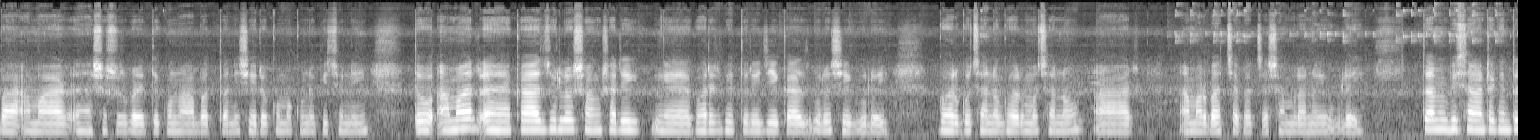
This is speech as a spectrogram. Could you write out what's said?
বা আমার শ্বশুরবাড়িতে কোনো আবাদ পানি সেরকমও কোনো কিছু নেই। তো আমার কাজ হলো সংসারিক ঘরের ভেতরে যে কাজগুলো সেগুলোই। ঘর গোছানো, ঘর মোছানো আর আমার বাচ্চা কাচ্চা সামলানো এগুলোই। তো আমি বিছানাটা কিন্তু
